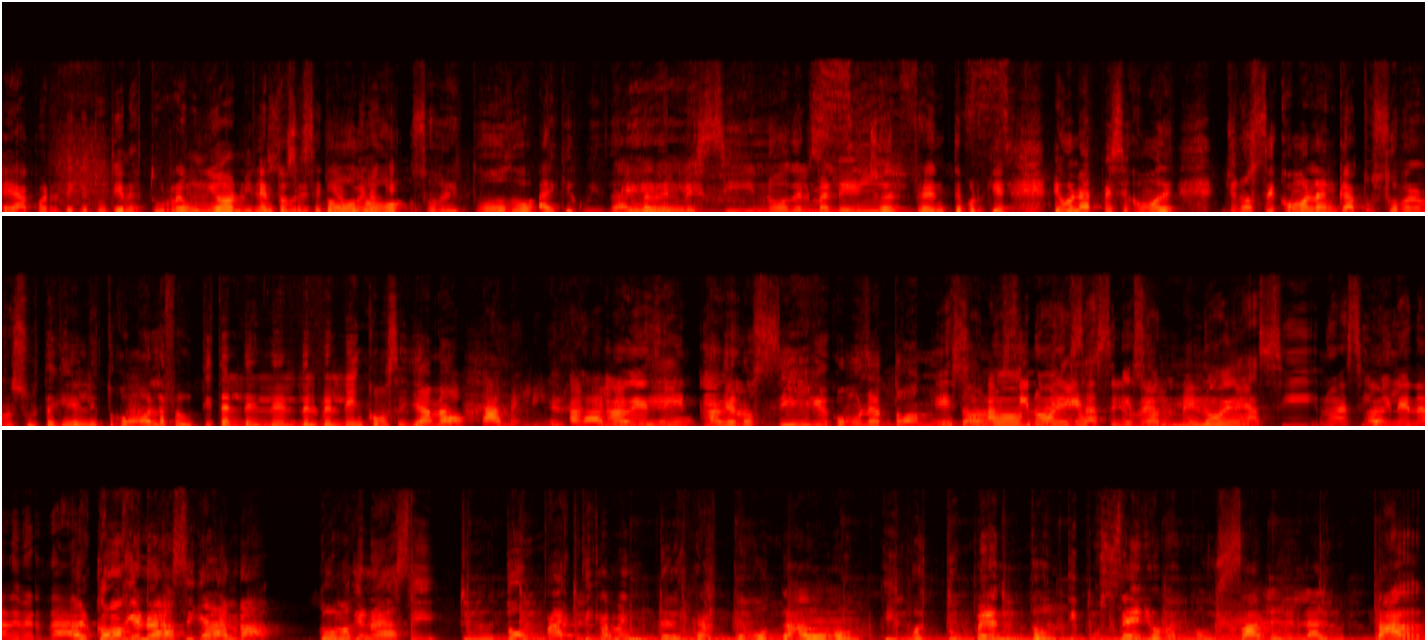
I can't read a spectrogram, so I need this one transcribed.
eh, acuérdate que tú tienes tu reunión, Mira, entonces sobre sería todo, bueno que... sobre todo hay que cuidarla Eh, del vecino, del mal hecho del frente, porque es una especie como de, yo no sé cómo la engatusó, pero resulta que le tocó como la flautita el del, del, del Berlín, ¿cómo se llama? No, Hamelin. El Hamelin. Hamelin, A ver, y ella lo sigue como una tonta. Eso no, Así no es así, eso realmente. no es así, no es así. Milena, de A verdad. ver, ¿cómo que no es así, caramba? ¿Cómo que no es así? Tú prácticamente dejaste votado a un tipo estupendo, un tipo serio, responsable en el altar.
